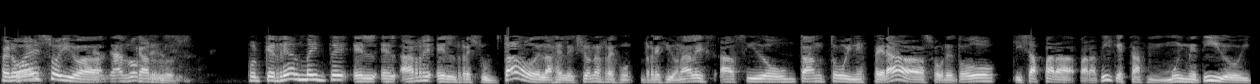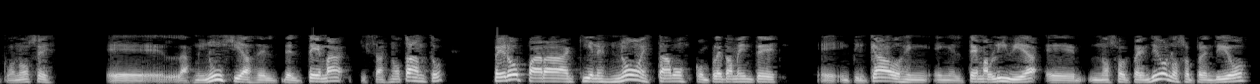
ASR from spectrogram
Pero a eso iba, Carlos porque realmente el, el, el, resultado de las elecciones regionales ha sido un tanto inesperada, sobre todo quizás para, para ti que estás muy metido y conoces eh, las minucias del, del, tema, quizás no tanto, pero para quienes no estamos completamente eh, implicados en, en, el tema Bolivia, eh, nos sorprendió, nos sorprendió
